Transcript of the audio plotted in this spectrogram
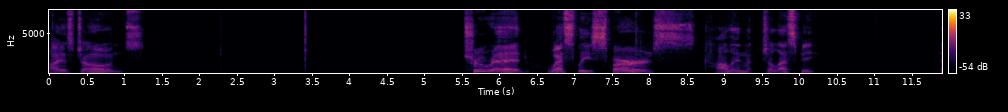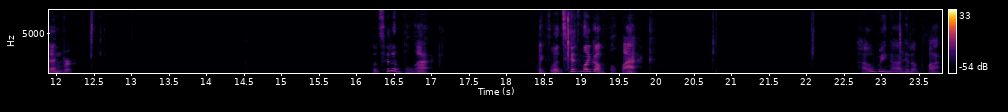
Tyus Jones. True Red. Wesley Spurs. Collin Gillespie. Denver. Let's hit a black. Like, let's hit like a black. How have we not hit a black?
